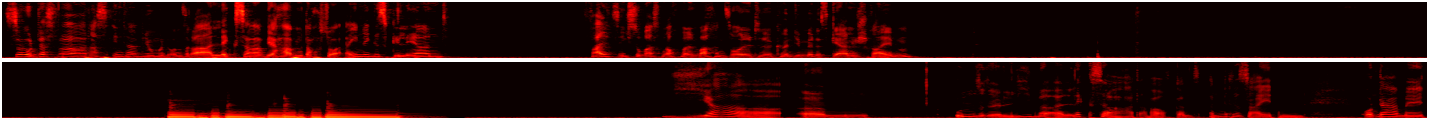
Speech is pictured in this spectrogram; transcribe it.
So, das war das Interview mit unserer Alexa. Wir haben doch so einiges gelernt. Falls ich sowas nochmal machen sollte, könnt ihr mir das gerne schreiben. Ja, ähm, unsere liebe Alexa hat aber auch ganz andere Seiten. Und damit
